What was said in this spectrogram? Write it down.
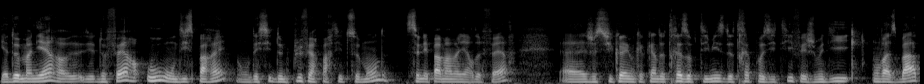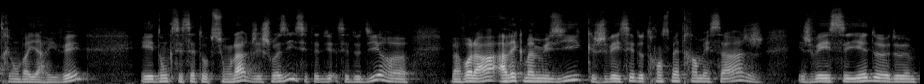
il y a deux manières euh, de faire. Ou on disparaît, on décide de ne plus faire partie de ce monde. Ce n'est pas ma manière de faire. Euh, je suis quand même quelqu'un de très optimiste, de très positif, et je me dis, on va se battre et on va y arriver. Et donc, c'est cette option-là que j'ai choisie, c'est de dire, ben voilà, avec ma musique, je vais essayer de transmettre un message, et je vais essayer de, de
